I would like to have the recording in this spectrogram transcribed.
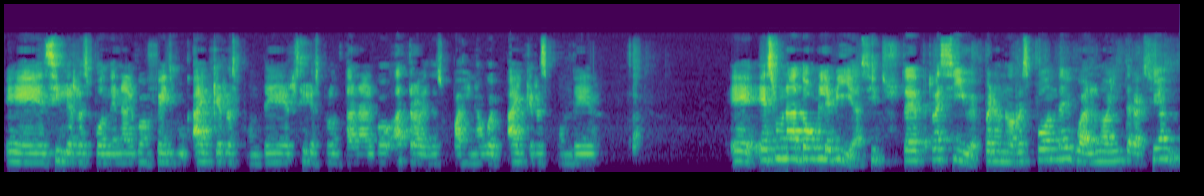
eh, si les responden algo en Facebook, hay que responder. Si les preguntan algo a través de su página web, hay que responder. Eh, es una doble vía. Si usted recibe, pero no responde, igual no hay interacción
